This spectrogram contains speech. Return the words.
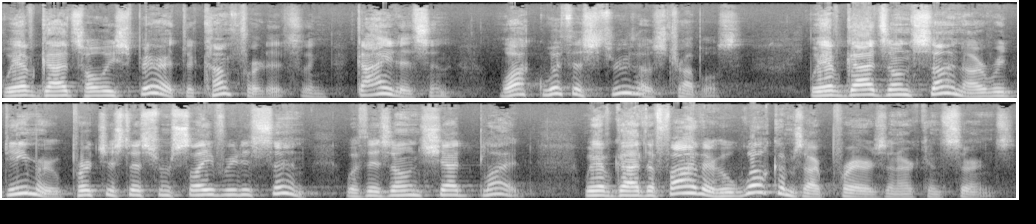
We have God's Holy Spirit to comfort us and guide us and walk with us through those troubles. We have God's own Son, our Redeemer, who purchased us from slavery to sin with his own shed blood. We have God the Father, who welcomes our prayers and our concerns.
